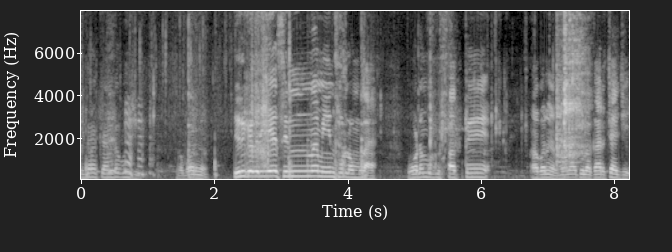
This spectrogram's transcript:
இதான் கெண்டை குஞ்சு. பாருங்க. இருக்கிறதுலையே சின்ன மீன் சொல்லோம்ல உடம்புக்கு சத்து. பாருங்க. மிளகாத்தூளை கரைச்சாச்சு.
